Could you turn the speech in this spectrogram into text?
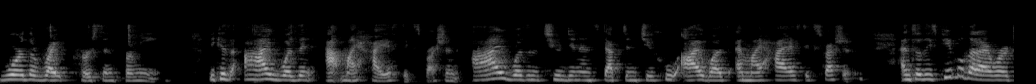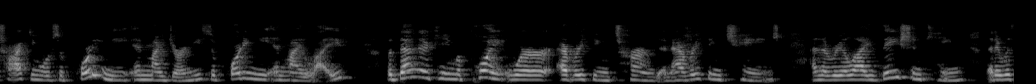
were the right person for me because I wasn't at my highest expression. I wasn't tuned in and stepped into who I was and my highest expression. And so these people that I were attracting were supporting me in my journey, supporting me in my life, but then there came a point where everything turned and everything changed. And the realization came that it was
